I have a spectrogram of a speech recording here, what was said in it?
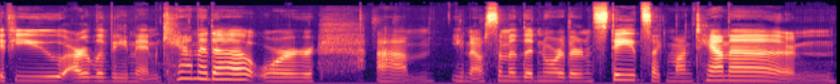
if you are living in Canada or, um, you know, some of the northern states like Montana and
